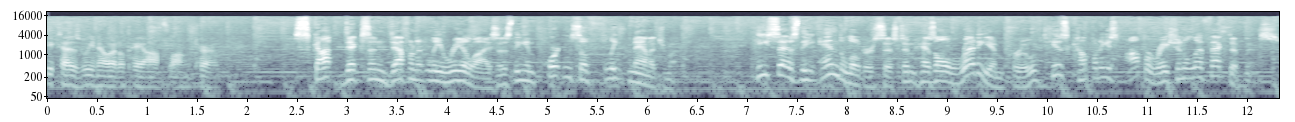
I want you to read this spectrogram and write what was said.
because we know it'll pay off long term. Scott Dixon definitely realizes the importance of fleet management. He says the end loader system has already improved his company's operational effectiveness.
